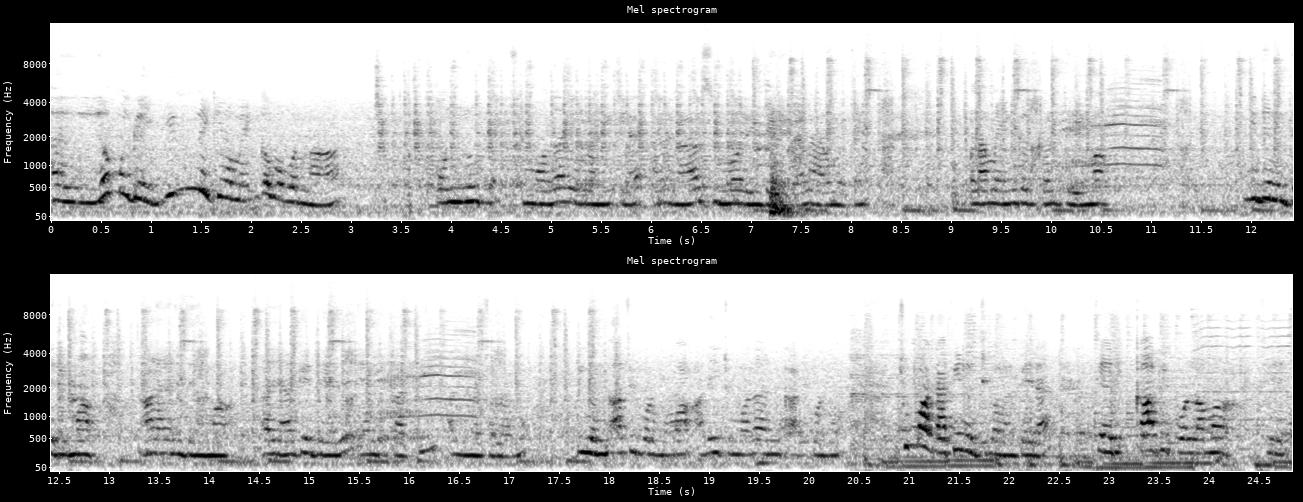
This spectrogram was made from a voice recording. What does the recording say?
Hello மக்களே இன்னைக்கு நம்ம எங்கே போகிறோம்னா ஒன்றும் சும்மா தான் இருக்கிறோம் வீட்டில் அதனால் சும்மா வீடியோ ஆரம்பித்தேன் இப்போ நம்ம எங்கே இருக்கோம்னு தெரியுமா? இது எனக்கு தெரியுமா? ஆனால் எனக்கு தெரியுமா? அது எனக்கே தெரியாது. என் பேர் கார்த்தி அது நான் சொல்லுவாங்க இது வந்து காஃபி போட போவோம் அதே சும்மா தான் வந்து காஃபி போடுவோம் சும்மா காஃபின்னு வச்சுக்கோங்க பேரை. சரி காஃபி போடலாமா? சரி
